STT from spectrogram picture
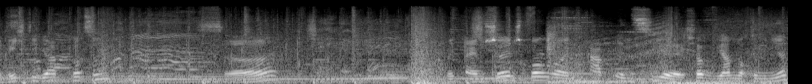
Die richtige Abkürzung. So. Mit einem schönen Sprung und ab ins Ziel. Ich hoffe, wir haben noch dominiert.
